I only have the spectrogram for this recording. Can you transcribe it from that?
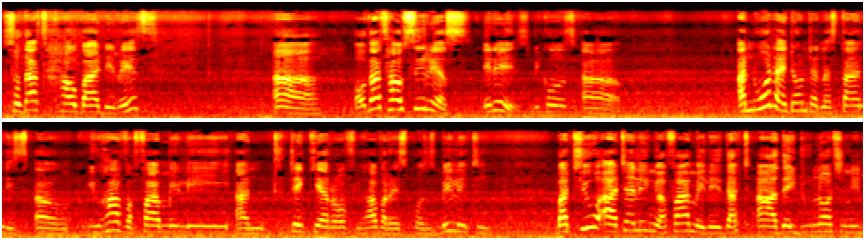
So that's how bad it is. Uh, or that's how serious it is because and what I don't understand is uh, you have a family and to take care of, you have a responsibility. But you are telling your family that uh, they do not need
